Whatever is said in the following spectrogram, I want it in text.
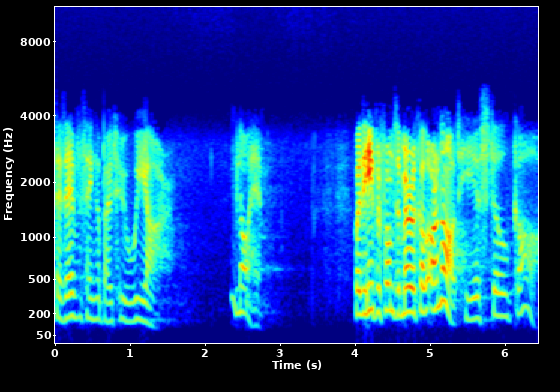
says everything about who we are, not him. Whether he performs a miracle or not, he is still God.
